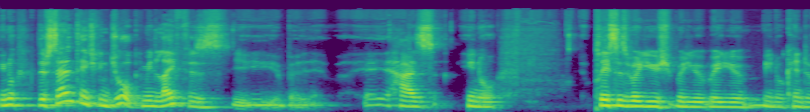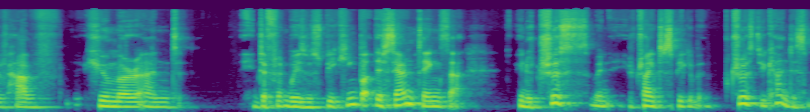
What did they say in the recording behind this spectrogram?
you know there's certain things you can joke i mean life is you, you- has you know places where you where you where you you know kind of have humor and different ways of speaking, but there's certain things that you know, truth. When you're trying to speak about truth, you can't just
